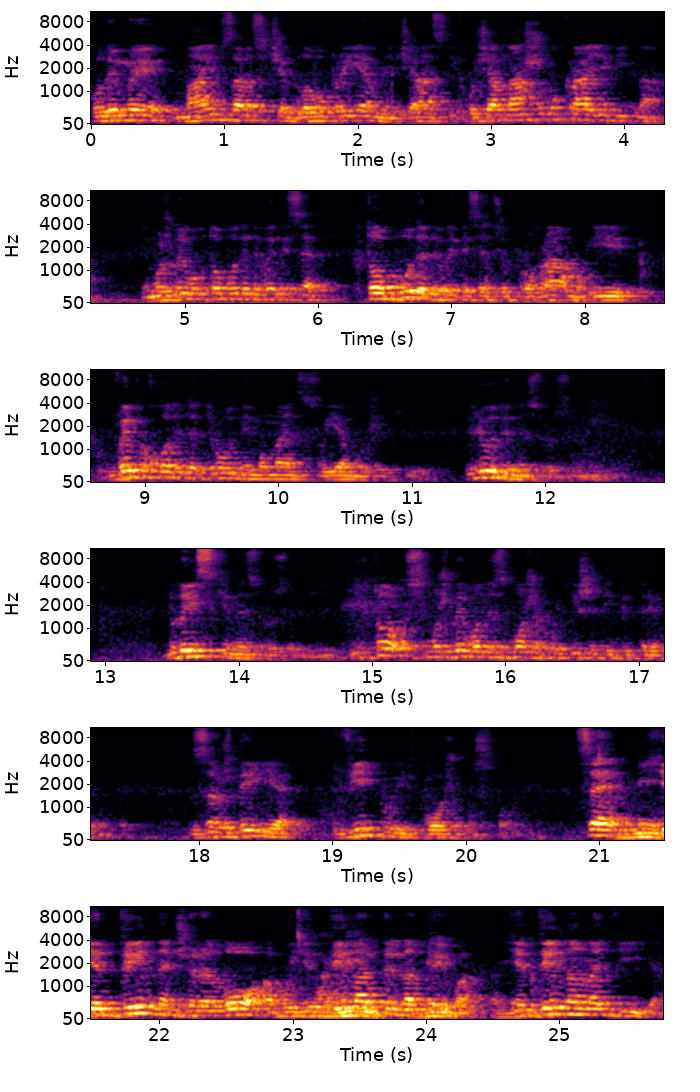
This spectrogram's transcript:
Коли ми маємо зараз ще благоприємний час, і хоча в нашому краї війна, і можливо, хто буде дивитися, хто буде дивитися цю програму і ви проходите трудний момент в своєму житті. Люди не зрозуміють, близькі не зрозуміють. Ніхто, можливо, не зможе потішити і підтримати. Завжди є відповідь в Божому Слові. Це єдине джерело або єдина альтернатива, єдина надія,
